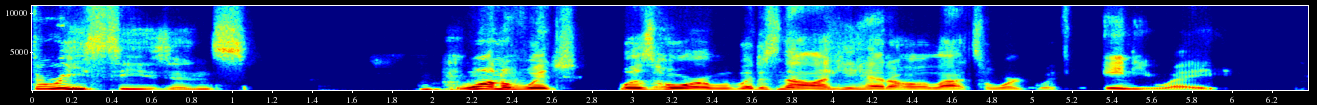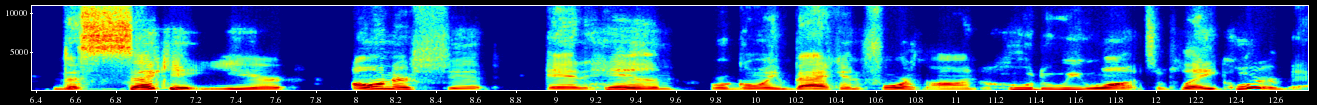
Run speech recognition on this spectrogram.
three seasons. One of which was horrible, but it's not like he had a whole lot to work with anyway. The second year, ownership and him were going back and forth on who do we want to play quarterback.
